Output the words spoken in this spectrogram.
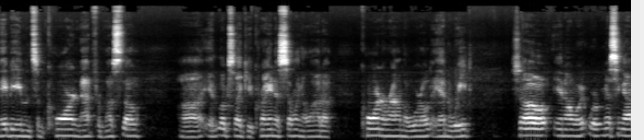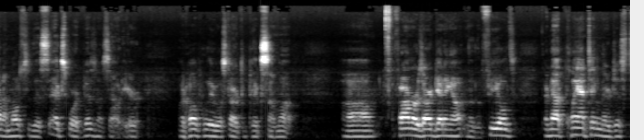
maybe even some corn, not from us though. Uh, it looks like Ukraine is selling a lot of corn around the world and wheat. So, you know, we're missing out on most of this export business out here, but hopefully we'll start to pick some up. Uh, farmers are getting out into the fields. They're not planting, they're just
